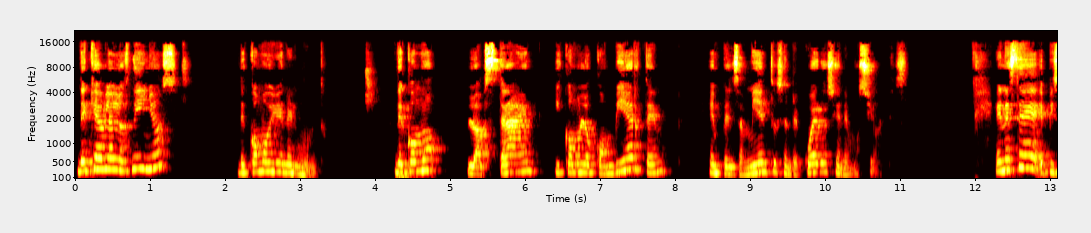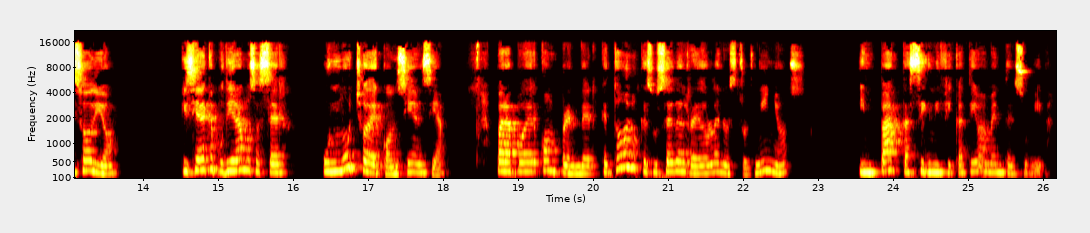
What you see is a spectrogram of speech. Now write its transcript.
¿De qué hablan los niños? De cómo viven el mundo, de cómo lo abstraen y cómo lo convierten en pensamientos, en recuerdos y en emociones. En este episodio quisiera que pudiéramos hacer un mucho de conciencia para poder comprender que todo lo que sucede alrededor de nuestros niños impacta significativamente en su vida.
